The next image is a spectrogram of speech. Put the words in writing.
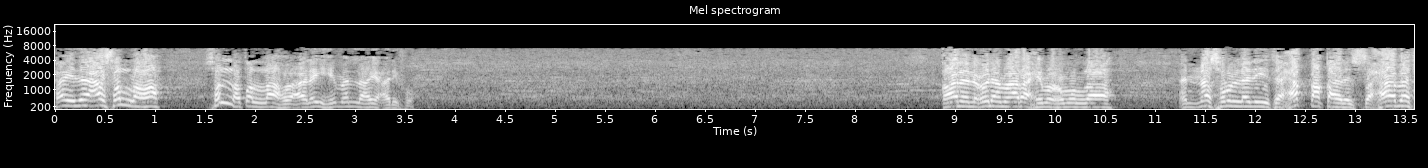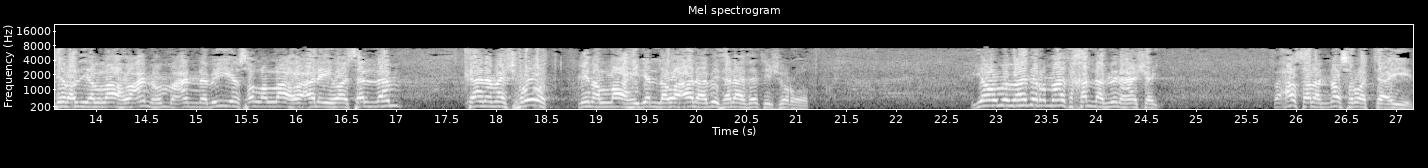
فإذا عصى الله سلط الله عليه من لا يعرفه. قال العلماء رحمهم الله النصر الذي تحقق للصحابة رضي الله عنهم مع النبي صلى الله عليه وسلم كان مشروط من الله جل وعلا بثلاثة شروط. يوم بدر ما تخلف منها شيء. فحصل النصر والتأييد.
